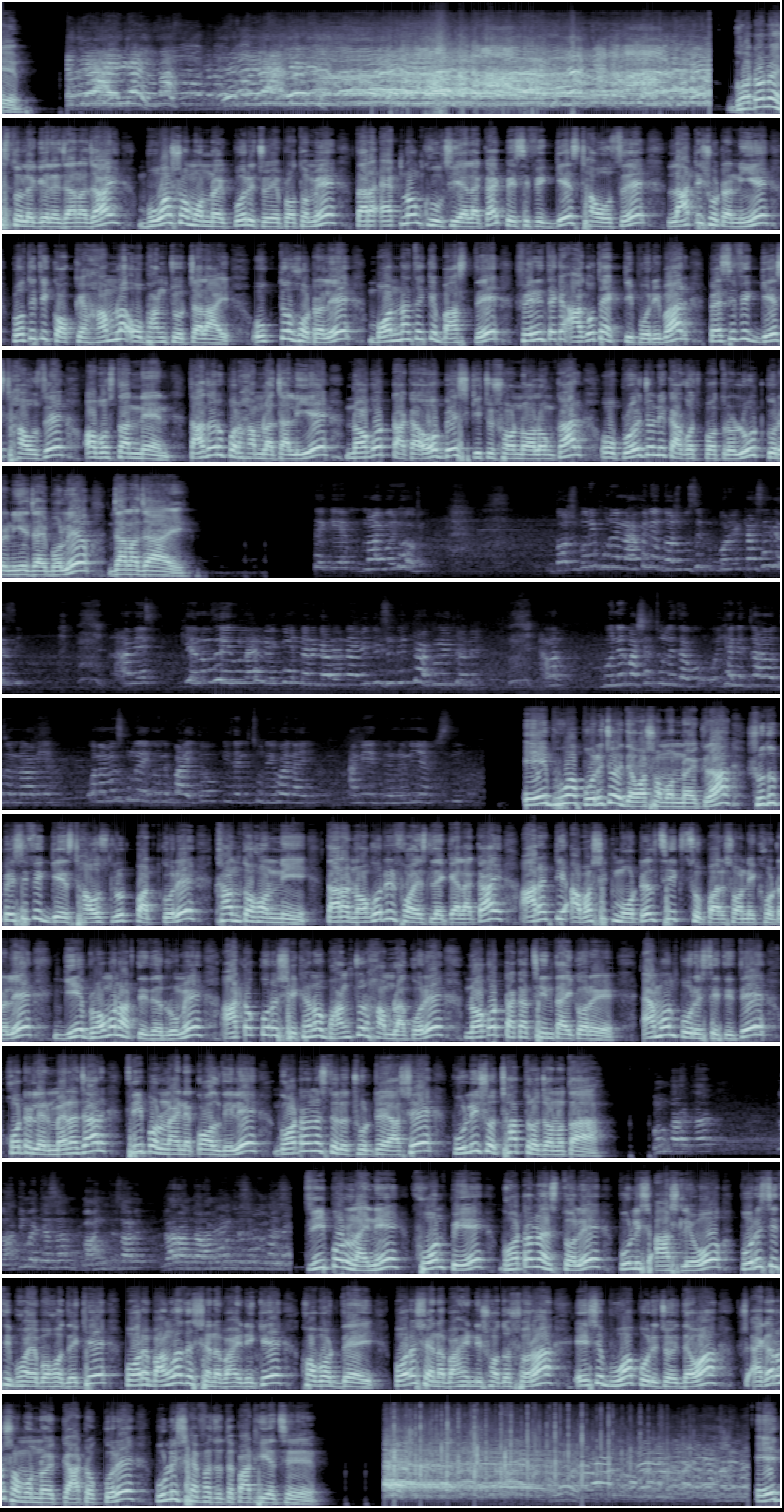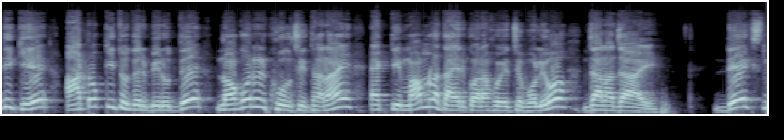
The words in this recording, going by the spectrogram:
ঘটনাস্থলে গেলে জানা যায়, ভুয়া সমন্বয়ক পরিচয়ে প্রথমে তারা এক নং খুলসি এলাকায় প্যাসিফিক গেস্ট হাউসে লাঠি সোটা নিয়ে প্রতিটি কক্ষে হামলা ও ভাঙচুর চালায়। উক্ত হোটেলে বন্যা থেকে বাঁচতে ফেনী থেকে আগত একটি পরিবার প্যাসিফিক গেস্ট হাউসে অবস্থান নেন। তাদের উপর হামলা চালিয়ে নগদ টাকা ও বেশ কিছু স্বর্ণ অলংকার ও প্রয়োজনীয় কাগজপত্র লুট করে নিয়ে যায় বলেও জানা যায় থেকে নয় বড়ি হবে দশ বড়ি পুরে না পেলে দশ বড়ির কাছাকাছি। আমি কেন যে এগুলো বন্যার কারণে আমি কিছুদিন থাকব এখানে। আমার বোনের বাসায় চলে যাব, ওইখানে যাওয়ার জন্য আমি অর্নামেন্টসগুলো এখানে বাড়িতেও কি জানি চুরি হয় নাই, আমি এর জন্য নিয়ে আসছি। এই ভুয়া পরিচয় দেওয়া সমন্বয়করা শুধু প্যাসিফিক গেস্ট হাউস লুটপাট করে ক্ষান্ত হননি। তারা নগরীর ফয়েজ লেক এলাকায় আরেকটি আবাসিক মোটেল সিক্স সুপারসনিক হোটেলে গিয়ে ভ্রমণার্থীদের রুমে আটক করে সেখানেও ভাঙচুর হামলা করে নগদ টাকা ছিনতাই করে। এমন পরিস্থিতিতে হোটেলের ম্যানেজার ত্রিপল নাইনে কল দিলে ঘটনাস্থলে ছুটে আসে পুলিশ ও ছাত্র জনতা এবং তারা কা- লাঠি মারতেছে ভাঙতেছে আমি দাঁড়ান দাঁড়ান আমি খুলতেছি খুলতেছি ট্রিপল নাইনে ফোন পেয়ে ঘটনাস্থলে পুলিশ আসলেও পরিস্থিতি ভয়াবহ দেখে পরে বাংলাদেশ সেনাবাহিনীকে খবর দেয়। পরে সেনাবাহিনীর সদস্যরা এসে ভুয়া পরিচয় দেওয়া এগারো সমন্বয়ককে আটক করে পুলিশ হেফাজতে পাঠিয়েছে। এদিকে আটককৃতদের বিরুদ্ধে নগরের খুলসি থানায় একটি মামলা দায়ের করা হয়েছে বলেও জানা যায়। ডেস্ক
